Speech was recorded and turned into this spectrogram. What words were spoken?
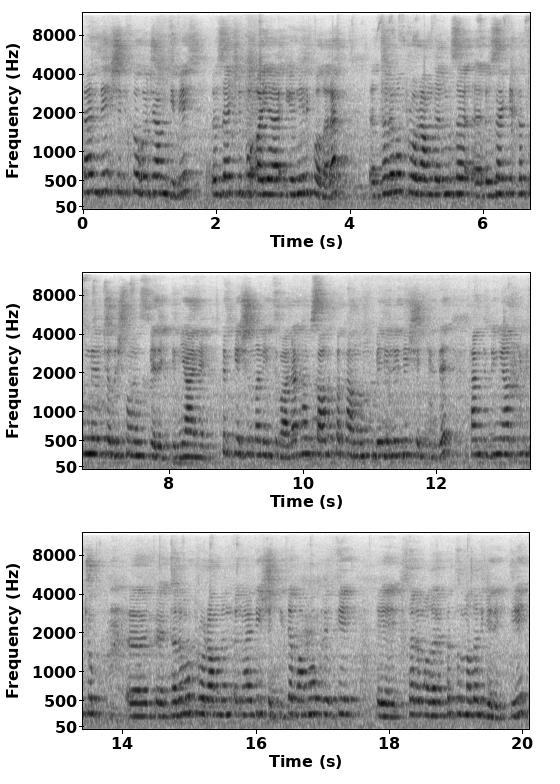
Ben de Şefika Hocam gibi özellikle bu aya yönelik olarak e, tarama programlarımıza e, özellikle katılmaya çalışmamız gerektiğini yani 40 yaşından itibaren hem Sağlık Bakanlığı'nın belirlediği şekilde hem de dünyadaki birçok e, tarama programlarının önerdiği şekilde mamografi taramalara katılmaları gerektiği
